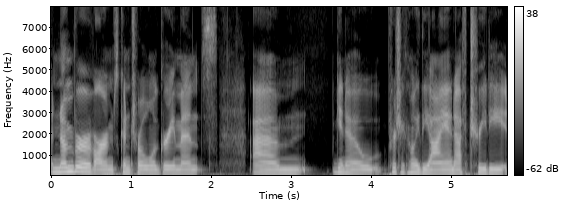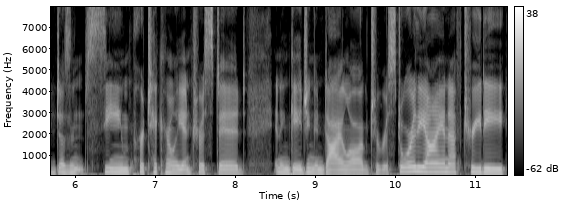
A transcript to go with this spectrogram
a number of arms control agreements. Um, you know, particularly the INF Treaty, doesn't seem particularly interested in engaging in dialogue to restore the INF Treaty.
